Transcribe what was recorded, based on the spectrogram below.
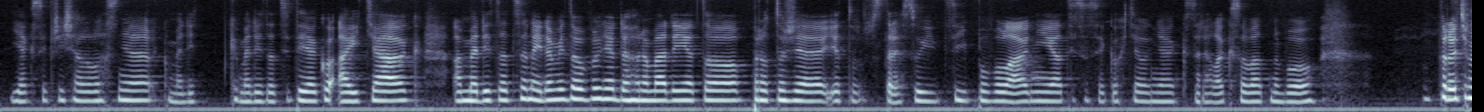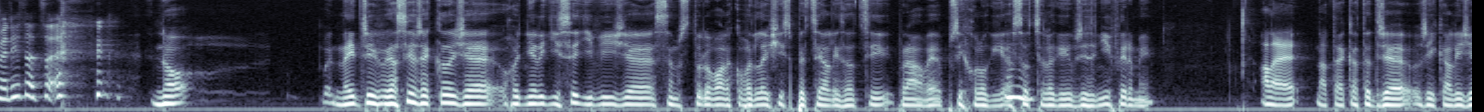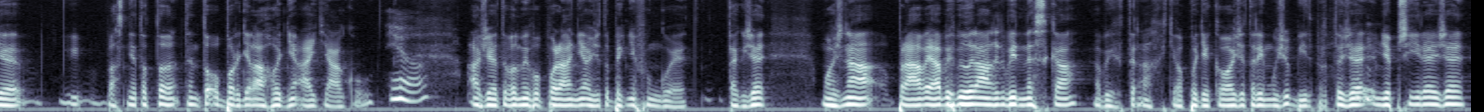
jak jsi přišel vlastně k, medit- k meditaci ty jako ajťák a meditace, nejde mi to úplně dohromady, je to protože je to stresující povolání a ty jsi jako chtěl nějak zrelaxovat, nebo proč meditace? no, Nejdřív já si řekl, že hodně lidí se diví, že jsem studoval jako vedlejší specializaci právě psychologii a mhm. sociologii v řízení firmy. Ale na té katedře říkali, že vlastně toto, tento obor dělá hodně. Jo. A že je to velmi populární a že to pěkně funguje. Takže možná právě já bych byl rád, kdyby dneska, abych teda chtěl poděkovat, že tady můžu být, protože mně přijde, že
